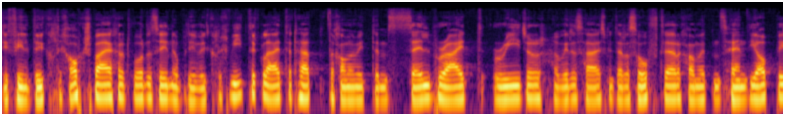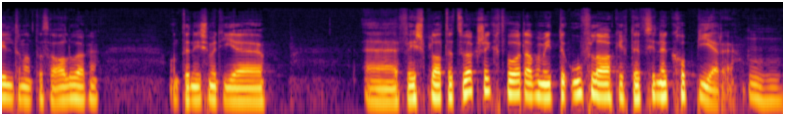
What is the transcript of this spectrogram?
die viel wirklich abgespeichert worden sind, ob die wirklich weitergeleitet hat. Da kann man mit dem Cellbrite Reader, wie das heißt, mit der Software, kann man das Handy abbilden und das anschauen. Und dann ist mir die äh, Festplatte zugeschickt worden, aber mit der Auflage, ich darf sie nicht kopieren. Mhm.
